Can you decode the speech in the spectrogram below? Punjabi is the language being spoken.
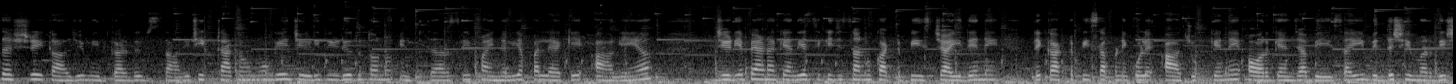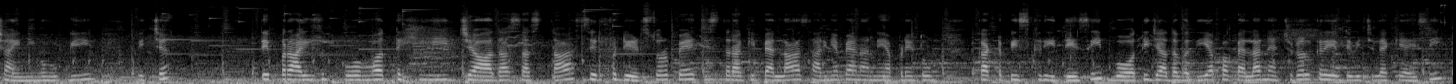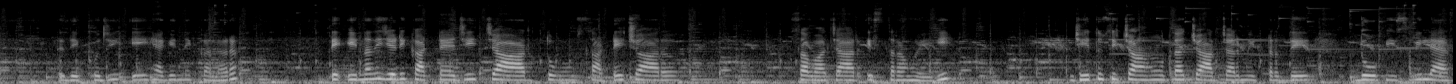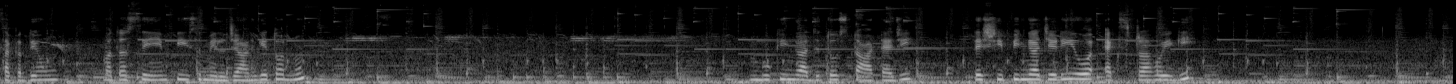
ਸਤਿ ਸ਼੍ਰੀ ਅਕਾਲ ਜੀ। ਉਮੀਦ ਕਰਦੇ ਤੁਸੀਂ ਸਾਰੇ ਠੀਕ ਠਾਕ ਹੋਵੋਗੇ। ਜਿਹੜੀ ਵੀਡੀਓ ਤੋਂ ਤੁਹਾਨੂੰ ਇੰਤਜ਼ਾਰ ਸੀ ਫਾਈਨਲੀ ਆਪਾਂ ਲੈ ਕੇ ਆ ਗਏ ਆ ਜਿਹੜੀਆਂ ਭੈਣਾਂ ਕਹਿੰਦੀਆਂ ਸੀ ਕਿ ਜੀ ਸਾਨੂੰ ਕੱਟ ਪੀਸ ਚਾਹੀਦੇ ਨੇ ਤੇ ਕੱਟ ਪੀਸ ਆਪਣੇ ਕੋਲੇ ਆ ਚੁੱਕੇ ਨੇ। ਔਰਗੈਂਜਾ ਬੇਸ ਆਈ ਵਿਦ ਸ਼ਿਮਰ ਦੀ ਸ਼ਾਈਨਿੰਗ ਹੋਊਗੀ ਵਿੱਚ। ਤੇ ਪ੍ਰਾਈਸ ਬਹੁਤ ਹੀ ਜ਼ਿਆਦਾ ਸਸਤਾ, ਸਿਰਫ 150 ਰੁਪਏ। ਜਿਸ ਤਰ੍ਹਾਂ ਕਿ ਪਹਿਲਾਂ ਸਾਰੀਆਂ ਭੈਣਾਂ ਨੇ ਆਪਣੇ ਤੋਂ ਕੱਟ ਪੀਸ ਖਰੀਦੇ ਸੀ। ਬਹੁਤ ਹੀ ਜ਼ਿਆਦਾ ਵਧੀਆ ਆਪਾਂ ਪਹਿਲਾਂ ਨੈਚੁਰਲ ਕਰੇਵ ਦੇ ਵਿੱਚ ਲੈ ਕੇ ਆਏ ਸੀ। ਤੇ ਦੇਖੋ ਜੀ, ਇਹ ਹੈਗੇ ਨੇ ਕਲਰ ਤੇ ਇਹਨਾਂ ਦੀ ਜਿਹੜੀ ਕੱਟ ਹੈ ਜੀ 4 ਤੋਂ 4.5 ਸਵਾ 4 ਇਸ ਤਰ੍ਹਾਂ ਹੋਏਗੀ। ਜੇ ਤੁਸੀਂ ਚਾਹੋ ਤਾਂ 4-4 ਮੀਟਰ ਦੇ ਦੋ ਪੀਸ ਵੀ ਲੈ ਸਕਦੇ ਹੋ। ਮਤਲਬ ਸੇਮ ਪੀਸ ਮਿਲ ਜਾਣਗੇ ਤੁਹਾਨੂੰ। ਬੁਕਿੰਗ ਅੱਜ ਤੋਂ ਸਟਾਰਟ ਹੈ ਜੀ ਤੇ ਸ਼ਿਪਿੰਗ ਆ ਜਿਹੜੀ ਉਹ ਐਕਸਟਰਾ ਹੋਏਗੀ।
